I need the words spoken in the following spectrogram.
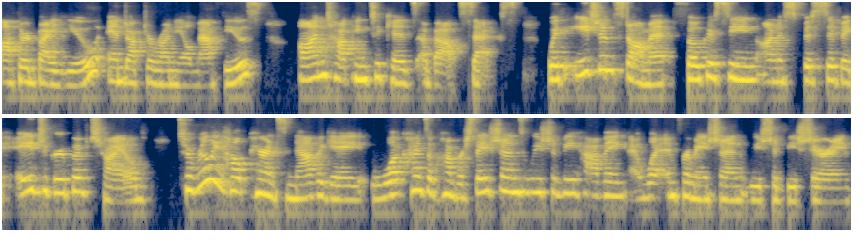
authored by you and Dr. Roniel Matthews, on talking to kids about sex, with each installment focusing on a specific age group of child to really help parents navigate what kinds of conversations we should be having and what information we should be sharing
